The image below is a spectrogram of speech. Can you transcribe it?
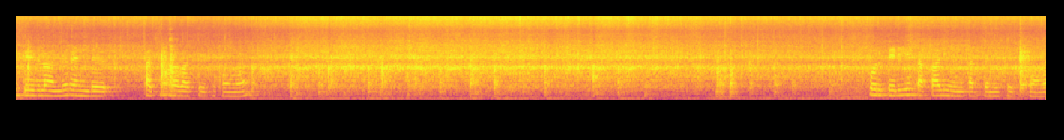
இப்போ இதில் வந்து ரெண்டு பச்சை மிளகா சேர்த்துக்கோங்க. ஒரு பெரிய தக்காளி ஒன்று கட் பண்ணி சேர்த்துக்கோங்க.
